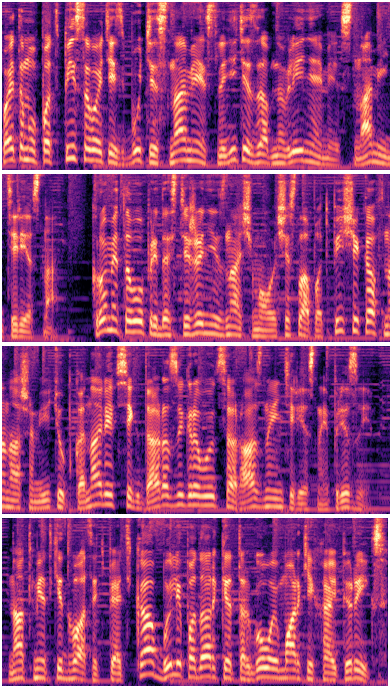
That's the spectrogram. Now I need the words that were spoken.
Поэтому подписывайтесь, будьте с нами, следите за обновлениями, с нами интересно. Кроме того, при достижении значимого числа подписчиков на нашем YouTube канале всегда разыгрываются разные интересные призы. На отметке 25к были подарки от торговой марки HyperX,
